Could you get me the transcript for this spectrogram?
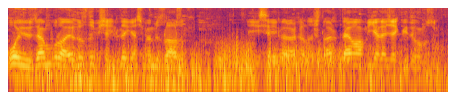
O yüzden burayı hızlı bir şekilde geçmemiz lazım. İyi seyirler arkadaşlar. Devamı gelecek videomuzun.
